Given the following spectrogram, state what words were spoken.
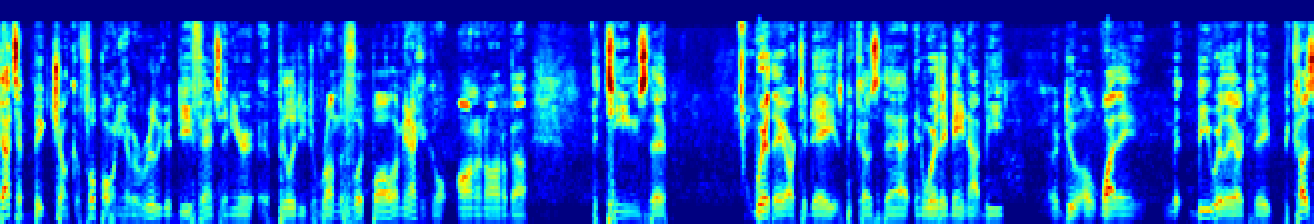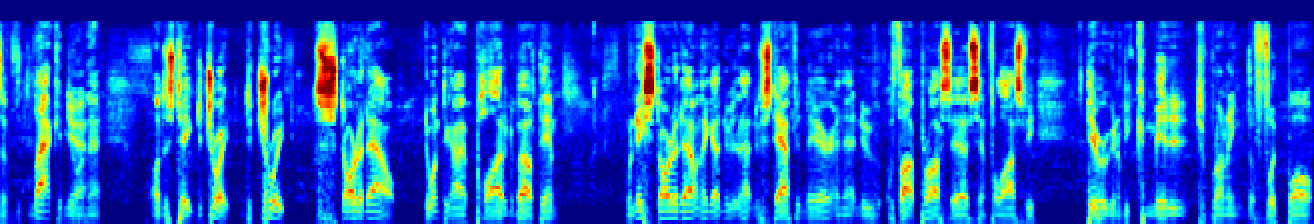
that's a big chunk of football when you have a really good defense and your ability to run the football. I mean, I could go on and on about the teams that where they are today is because of that, and where they may not be, or do or why they be where they are today because of lack of doing Yeah. that. I'll just take Detroit. Detroit started out. The one thing I applauded about them when they started out and they got new, that new staff in there and that new thought process and philosophy, they were going to be committed to running the football.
